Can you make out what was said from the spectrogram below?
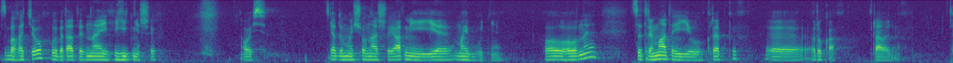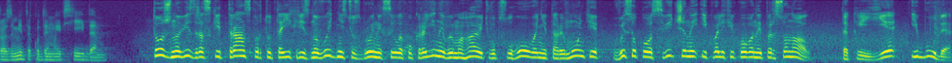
з багатьох вибирати найгідніших. Ось. Я думаю, що у нашої армії є майбутнє. Головне це тримати її у крепких е, руках, правильних, розуміти, куди ми всі йдемо. Тож нові зразки транспорту та їх різновидність у Збройних силах України вимагають в обслуговуванні та ремонті високоосвічений і кваліфікований персонал. Такий є і буде.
